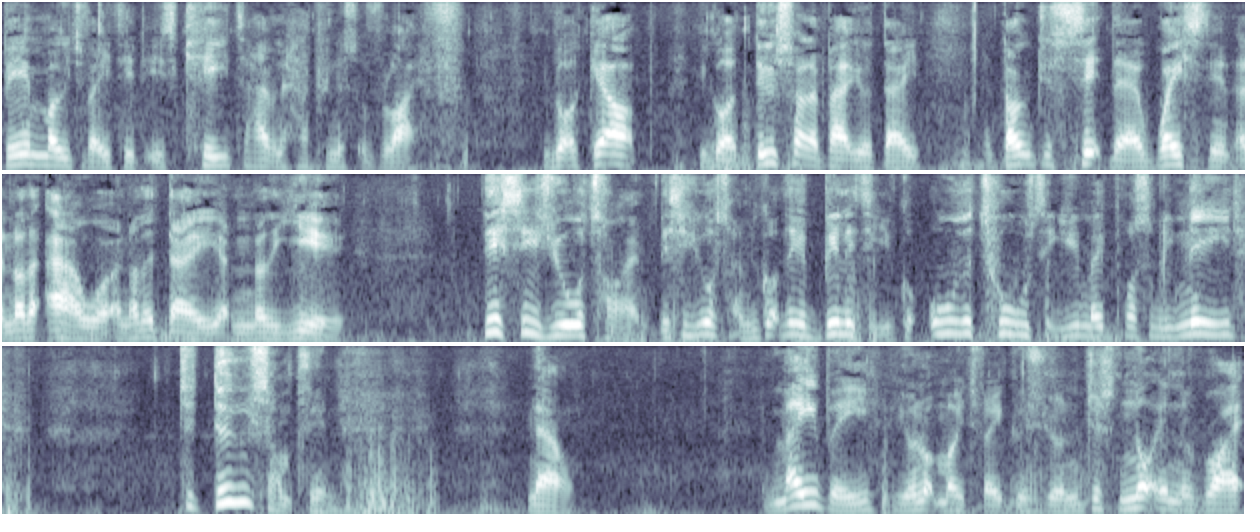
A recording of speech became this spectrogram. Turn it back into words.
being motivated is key to having the happiness of life. You've got to get up, you've got to do something about your day, and don't just sit there wasting another hour, another day, and another year this is your time. This is your time. You've got the ability, you've got all the tools that you may possibly need to do something. Now, maybe you're not motivated because you're just not in the right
